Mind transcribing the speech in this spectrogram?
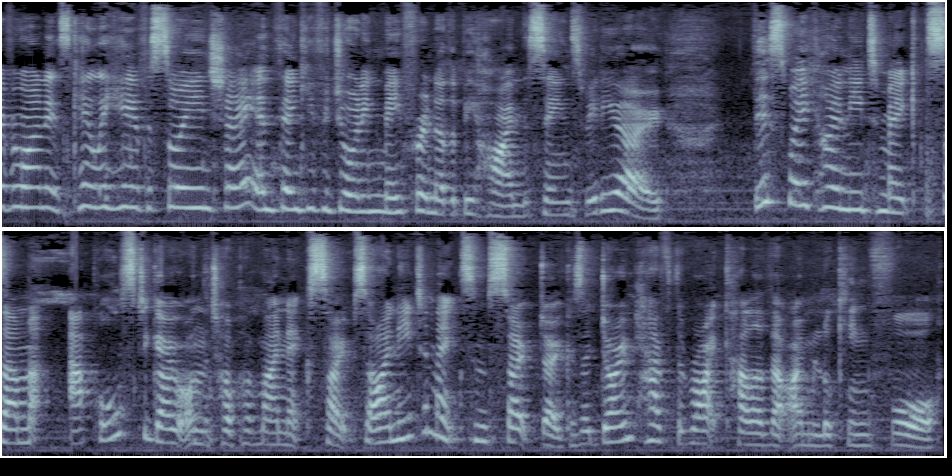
everyone, it's Kelly here for Soy and Shea and thank you for joining me for another behind the scenes video. This week I need to make some apples to go on the top of my next soap. So I need to make some soap dough because I don't have the right colour that I'm looking for.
